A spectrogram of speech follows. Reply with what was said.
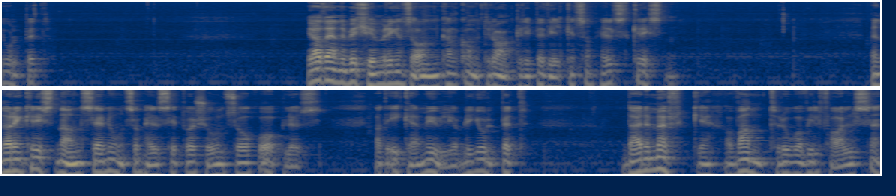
hjulpet. Ja, denne bekymringens ånd kan komme til å angripe hvilken som helst kristen. Men når en kristen anser noen som helst situasjon så håpløs at det ikke er mulig å bli hjulpet, da er det mørke og vantro og villfarelse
